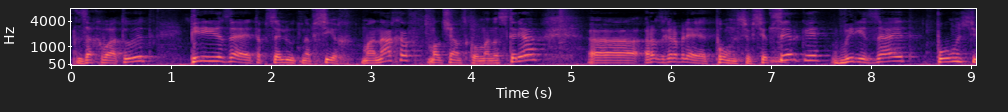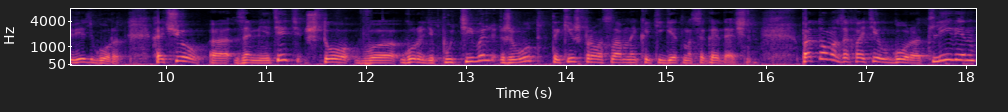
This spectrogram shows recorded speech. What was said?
захватывает перерезает абсолютно всех монахов Молчанского монастыря, э, разграбляет полностью все церкви, вырезает полностью весь город. Хочу э, заметить, что в городе Путивль живут такие же православные, как и Гетма Сагайдачный. Потом он захватил город Ливен,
